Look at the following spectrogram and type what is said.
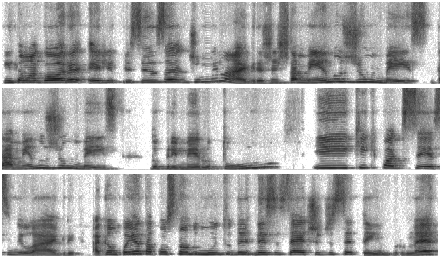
Então agora ele precisa de um milagre. A gente está menos de um mês, está menos de um mês do primeiro turno. E o que, que, pode ser esse milagre? A campanha está apostando muito nesse 7 de setembro, né?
